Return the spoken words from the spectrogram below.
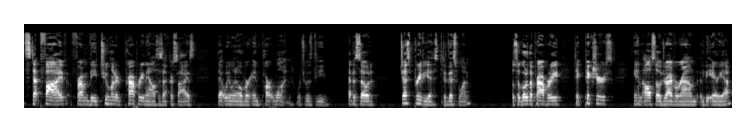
step five from the 200 property analysis exercise that we went over in part one, which was the episode just previous to this one. So go to the property, take pictures, and also drive around the area.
